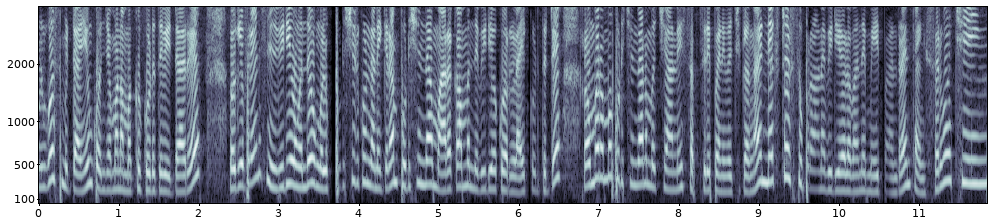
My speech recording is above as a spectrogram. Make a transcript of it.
குல்கோஸ் மிட்டாயும் கொஞ்சமாக நமக்கு கொடுத்து விட்டார். ஓகே ஃப்ரெண்ட்ஸ் இந்த வீடியோ வந்து உங்களுக்கு பிடிச்சிருக்குன்னு நினைக்கிறேன். பிடிச்சிருந்தா மறக்காமல் இந்த வீடியோக்கு ஒரு லைக் கொடுத்துட்டு ரொம்ப ரொம்ப பிடிச்சிருந்தா நம்ம சேனலை சப்ஸ்கிரைப் பண்ணி வச்சுக்கோங்க. நெக்ஸ்ட் ஒரு சூப்பரான வீடியோவில் வந்து மீட் பண்ணுறேன் தேங்க்ஸ் ஃபார் வாட்சிங்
